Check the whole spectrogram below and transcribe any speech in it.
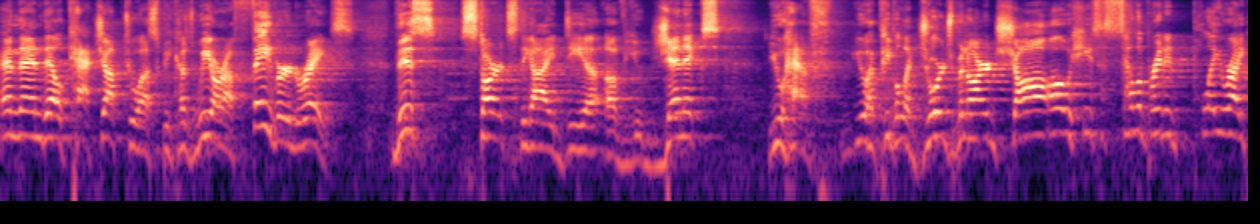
and then they'll catch up to us because we are a favored race. This starts the idea of eugenics. You have you have people like George Bernard Shaw. Oh, he's a celebrated playwright.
